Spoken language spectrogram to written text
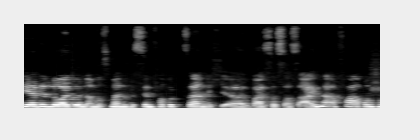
Pferdeleute und da muss man ein bisschen verrückt sein. Ich äh, weiß das aus eigener Erfahrung.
